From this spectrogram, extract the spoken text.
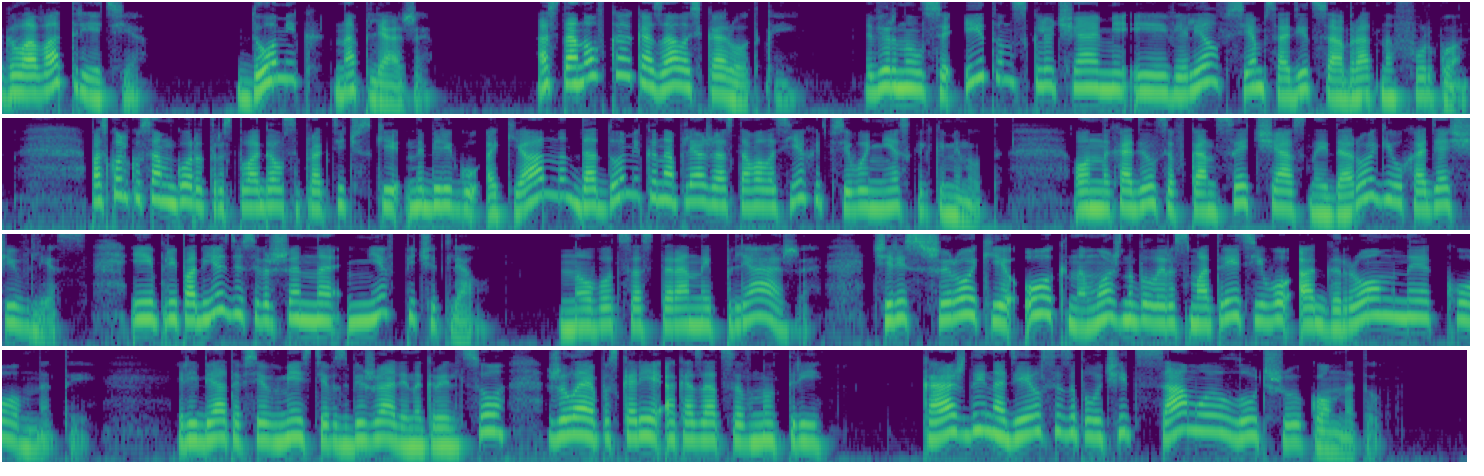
Глава третья. Домик на пляже. Остановка оказалась короткой. Вернулся Итан с ключами и велел всем садиться обратно в фургон. Поскольку сам город располагался практически на берегу океана, до домика на пляже оставалось ехать всего несколько минут. Он находился в конце частной дороги, уходящей в лес, и при подъезде совершенно не впечатлял. Но вот со стороны пляжа, через широкие окна, можно было рассмотреть его огромные комнаты. Ребята все вместе взбежали на крыльцо, желая поскорее оказаться внутри. Каждый надеялся заполучить самую лучшую комнату.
